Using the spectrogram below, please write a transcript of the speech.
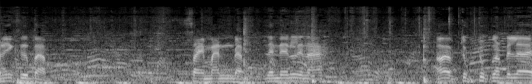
วันนี้คือแบบใส่มันแบบเน้นๆเลยนะ เอาแบบจุกๆกันไปเลย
